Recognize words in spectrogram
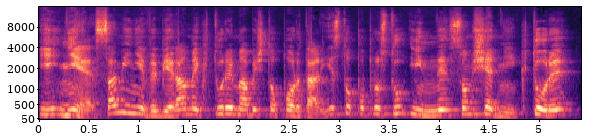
I nie, sami nie wybieramy, który ma być to portal. Jest to po prostu inny, sąsiedni, który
